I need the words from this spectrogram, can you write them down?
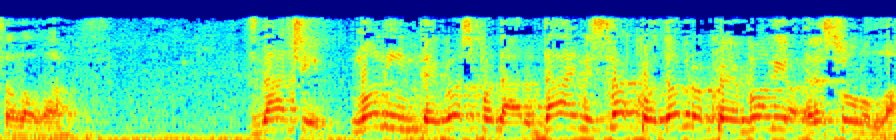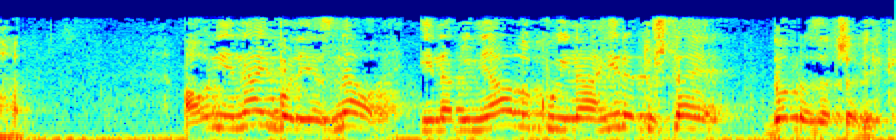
Sallallahu znači molim te gospodaru daj mi svako dobro koje je volio Resulullah a on je najbolje znao i na Dunjaluku i na Ahiretu šta je dobro za čovjeka.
